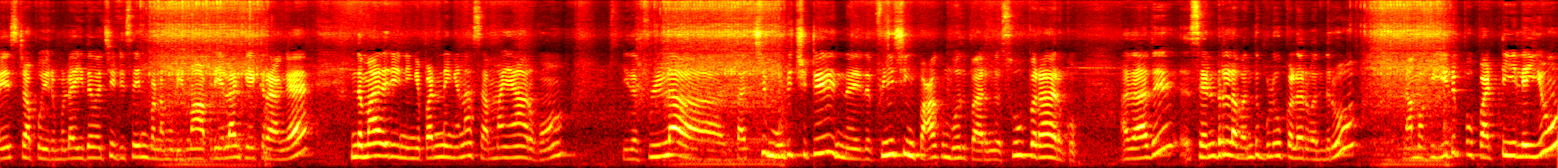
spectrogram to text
வேஸ்ட்டாக போயிருமில்ல இதை வச்சு டிசைன் பண்ண முடியுமா? அப்படியெல்லாம் கேட்குறாங்க இந்த மாதிரி நீங்கள் பண்ணிங்கன்னா செம்மையாக இருக்கும். இதை ஃபுல்லாக தச்சு முடிச்சுட்டு இந்த இதை ஃபினிஷிங் பார்க்கும்போது பாருங்கள் சூப்பராக இருக்கும். அதாவது சென்டரில் வந்து ப்ளூ கலர் வந்துடும் நமக்கு இடுப்பு பட்டியிலையும்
